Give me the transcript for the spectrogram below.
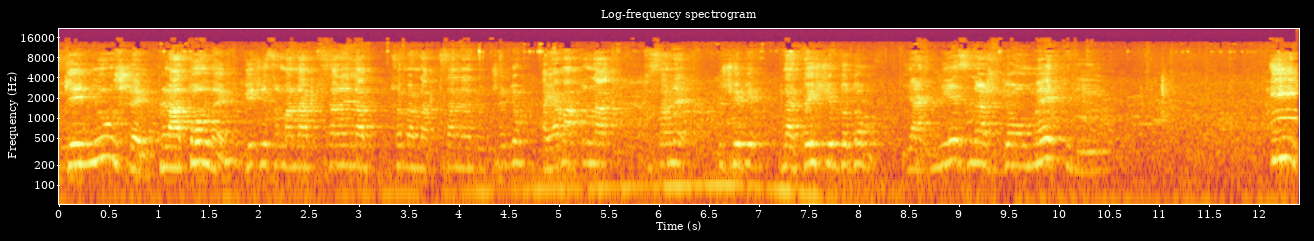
Z geniuszem, Platonem. Wiecie co ma napisane na, co miał napisane nad uczelnią? A ja mam to napisane u siebie nad wejściem do domu. Jak nie znasz geometrii, i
